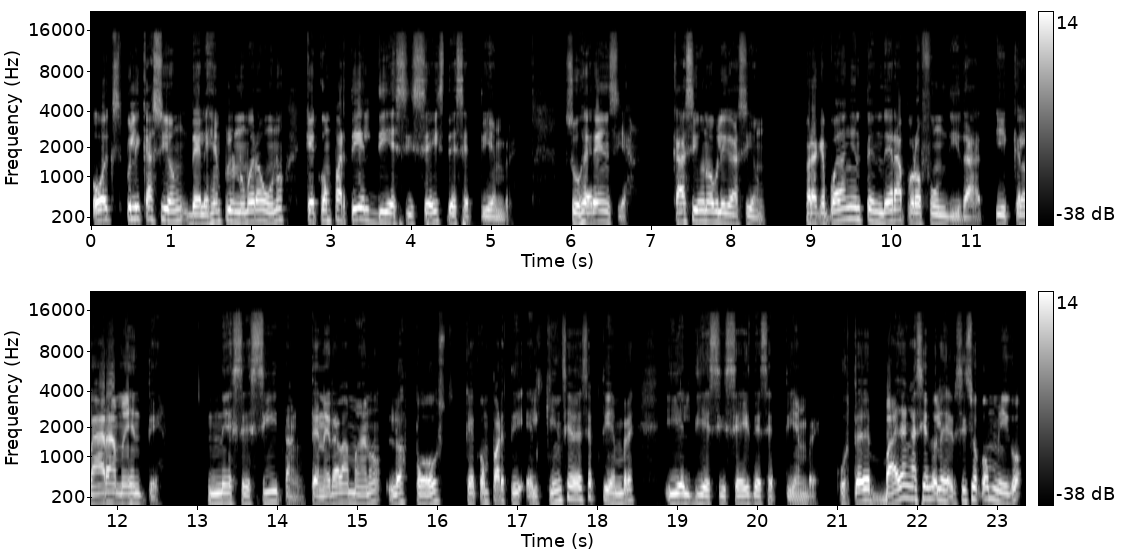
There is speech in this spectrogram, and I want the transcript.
o explicación del ejemplo número uno que compartí el 16 de septiembre. Sugerencia casi una obligación, para que puedan entender a profundidad y claramente necesitan tener a la mano los posts que compartí el 15 de septiembre y el 16 de septiembre. Ustedes vayan haciendo el ejercicio conmigo.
